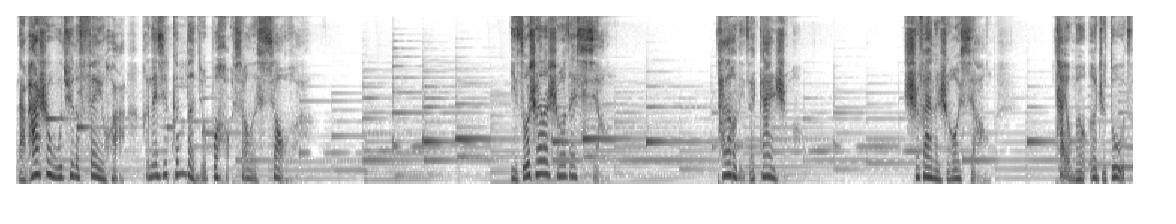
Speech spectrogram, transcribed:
哪怕是无趣的废话和那些根本就不好笑的笑话，你坐车的时候在想，他到底在干什么？吃饭的时候想，他有没有饿着肚子？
